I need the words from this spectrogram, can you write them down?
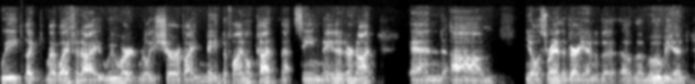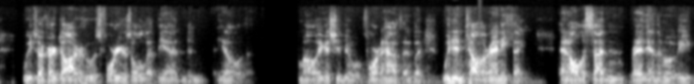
we like my wife and I, we weren't really sure if I made the final cut. That scene made it or not, and um, you know, it's right at the very end of the of the movie, and we took our daughter who was four years old at the end, and you know, well, I guess she'd be about four and a half then, but we didn't tell her anything, and all of a sudden, right at the end of the movie,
